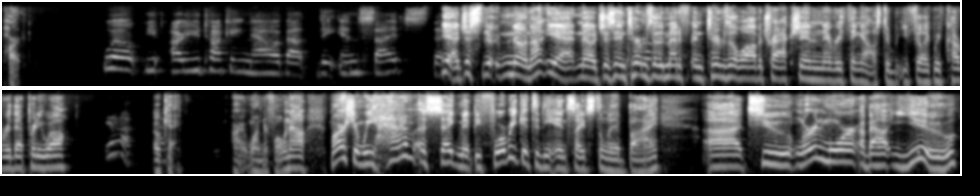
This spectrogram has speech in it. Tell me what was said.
part well, are you talking now about the insights? That- yeah, just no, not yet. No, just in terms of the meta, in terms of the law of attraction and everything else. Do you feel like we've covered that pretty well? Yeah. Okay. All right, wonderful. Now, Marcia, we have a segment before we get to the insights to live by. Uh, to learn more about you,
